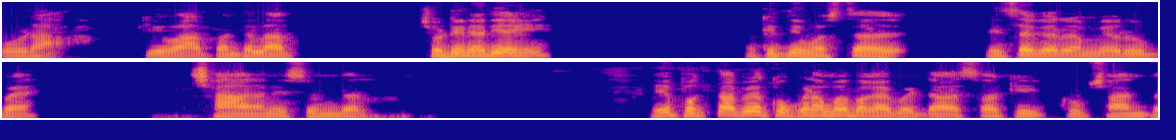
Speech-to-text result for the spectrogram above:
ओढा किंवा आपण त्याला छोटी नदी आहे ही. किती मस्त निसर्गरम्य रूप आहे. छान आणि सुंदर. हे फक्त आपल्याला कोकणामध्ये बघायला भेटतं असं की खूप शांत.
